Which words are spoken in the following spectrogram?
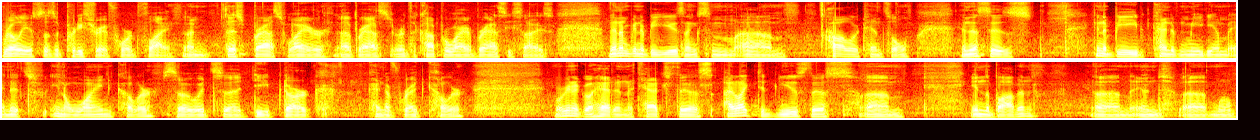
really this is a pretty straightforward fly. I'm this brass wire, uh, brass, or the copper wire brassy size. Then I'm going to be using some um, holo tinsel. And this is going to be kind of medium and it's in a wine color. So it's a deep dark kind of red color. We're going to go ahead and attach this. I like to use this um, in the bobbin um, and uh, we'll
